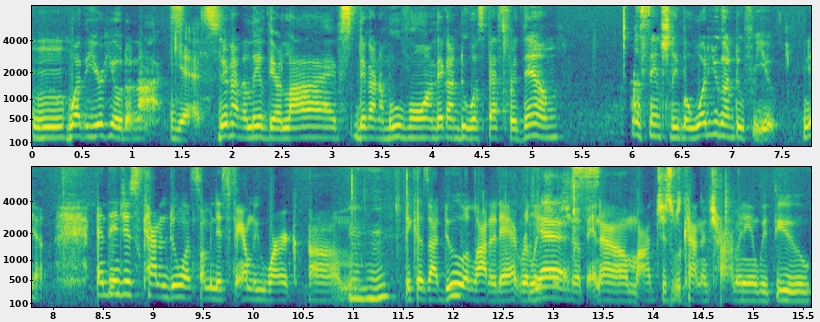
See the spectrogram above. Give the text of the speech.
mm-hmm. whether you're healed or not. Yes. they're going to live their lives they're going to move on they're going to do what's best for them essentially but what are you going to do for you Yeah, and then just kind of doing some of this family work um, because I do a lot of that relationship, Yes. and um, I just was kind of chiming in with you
